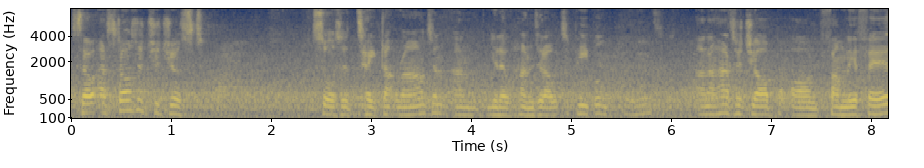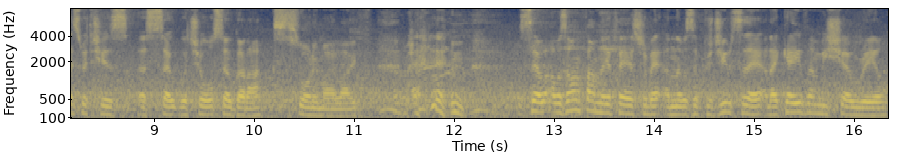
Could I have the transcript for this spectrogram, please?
So I started to just sort of take that round and, and you know hand it out to people. And I had a job on Family Affairs, which is a soap which also got axed sworn in my life. Um, so I was on Family Affairs for a bit, and there was a producer there, and I gave him my show reel,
